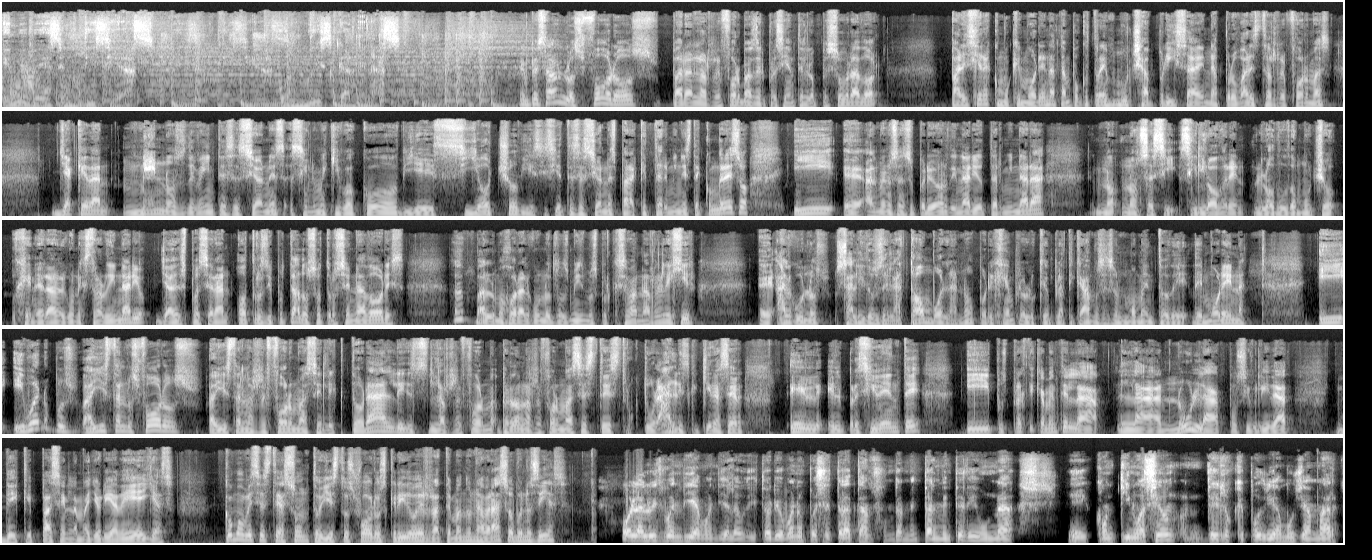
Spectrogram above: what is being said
MBS Noticias con Luis Cárdenas. Empezaron los foros para las reformas del presidente López Obrador. Pareciera como que Morena tampoco trae mucha prisa en aprobar estas reformas. Ya quedan menos de 20 sesiones, si no me equivoco, 18, 17 sesiones para que termine este Congreso y eh, al menos en su periodo ordinario terminará. No, no sé si, si logren, lo dudo mucho, generar algún extraordinario. Ya después serán otros diputados, otros senadores, ah, a lo mejor algunos los mismos porque se van a reelegir. Eh, algunos salidos de la tómbola, ¿no? Por ejemplo, lo que platicábamos hace un momento de, de Morena. Y, y, bueno, pues ahí están los foros, ahí están las reformas electorales, las reformas, perdón, las reformas este, estructurales que quiere hacer el, presidente y pues prácticamente la, la nula posibilidad de que pasen la mayoría de ellas. ¿Cómo ves este asunto y estos foros, querido Erra? Te mando un abrazo, buenos días. Hola Luis, buen día, buen día al auditorio. Bueno, pues se tratan fundamentalmente de una eh, continuación de lo que podríamos llamar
